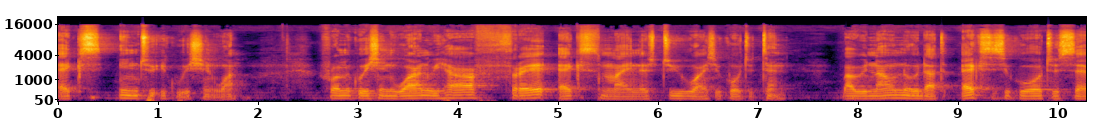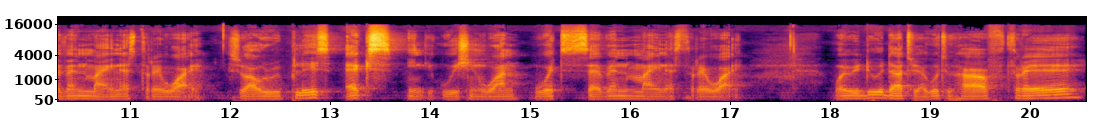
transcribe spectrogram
x into equation 1. From equation 1 we have 3x minus 2y is equal to 10. But we now know that x is equal to 7 minus 3y. So I will replace x in equation 1 with 7 minus 3y. When we do that, we are going to have 3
